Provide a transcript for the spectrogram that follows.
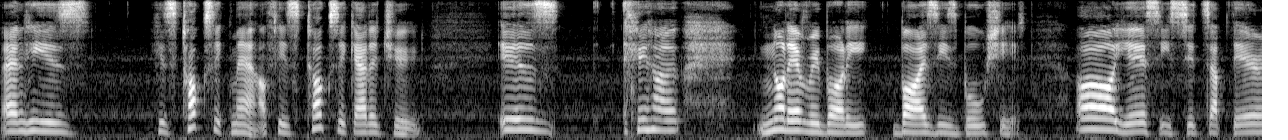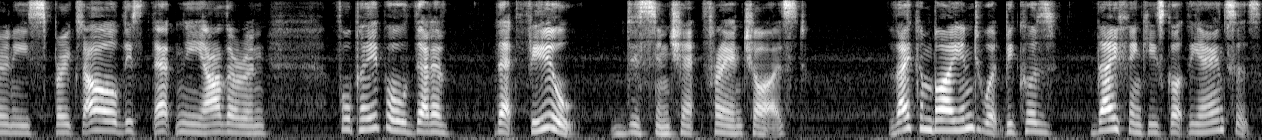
And his his toxic mouth, his toxic attitude is you know not everybody buys his bullshit. Oh, yes, he sits up there and he speaks, oh, this, that, and the other. And for people that have that feel disenfranchised, they can buy into it because they think he's got the answers.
